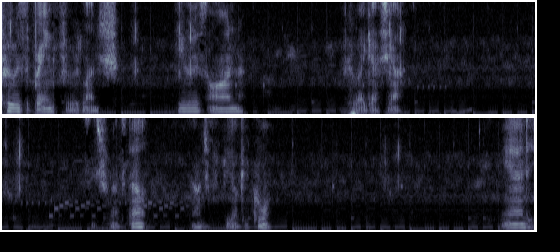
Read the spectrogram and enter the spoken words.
Poo's brain food lunch. Use on who I guess, yeah. Since we're maxed out. Okay, cool. And he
